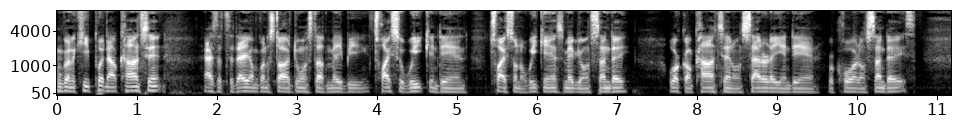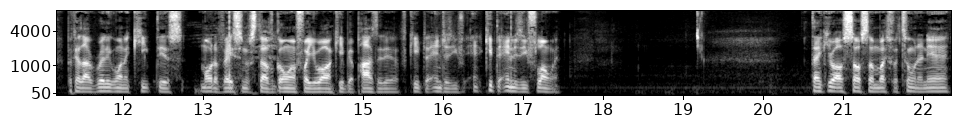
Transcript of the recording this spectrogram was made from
I'm going to keep putting out content. As of today, I'm going to start doing stuff maybe twice a week and then twice on the weekends, maybe on Sunday. Work on content on Saturday and then record on Sundays because I really want to keep this motivational stuff going for you all and keep it positive, keep the energy, keep the energy flowing. Thank you all so, so much for tuning in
